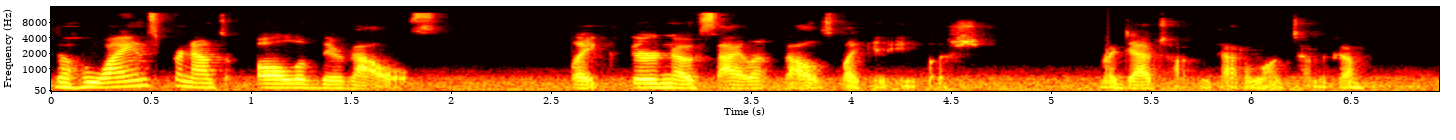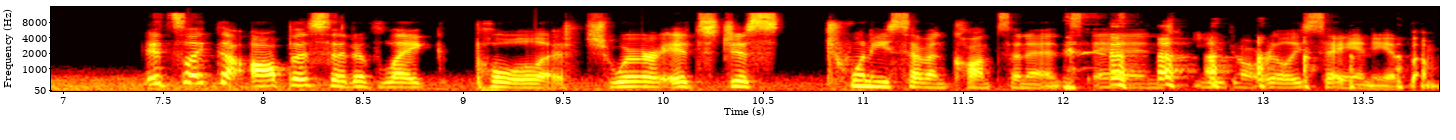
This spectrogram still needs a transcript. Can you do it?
the Hawaiians pronounce all of their vowels. Like there are no silent vowels like in English. My dad taught me that a long time ago. It's like the opposite of like Polish, where it's just 27 consonants and you don't really say any of them.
